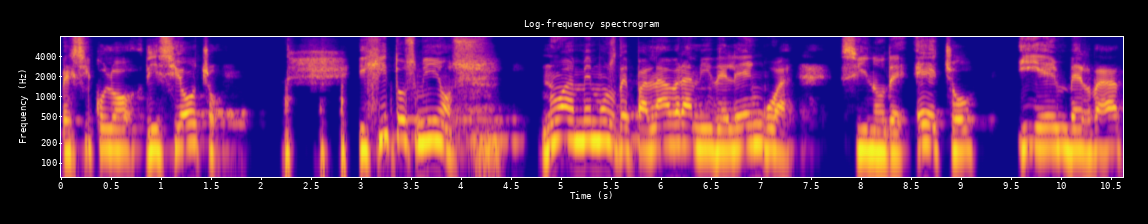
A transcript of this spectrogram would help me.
versículo 18. Hijitos míos, no amemos de palabra ni de lengua, sino de hecho y en verdad.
